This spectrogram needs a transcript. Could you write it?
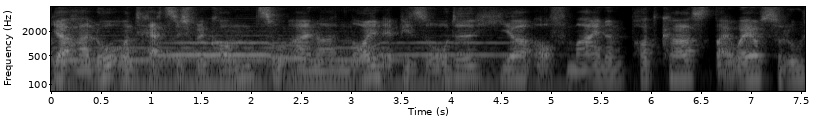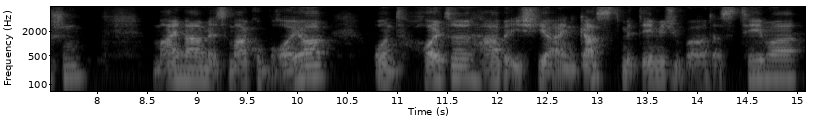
Ja, hallo und herzlich willkommen zu einer neuen Episode hier auf meinem Podcast bei Way of Solution. Mein Name ist Marco Breuer und heute habe ich hier einen Gast, mit dem ich über das Thema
